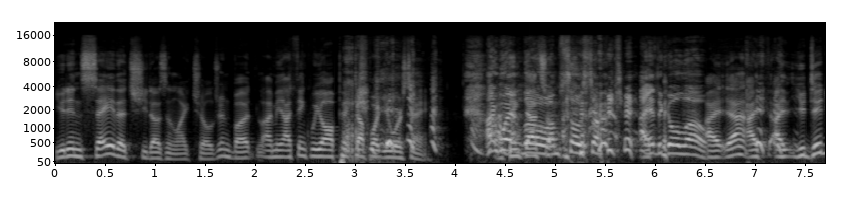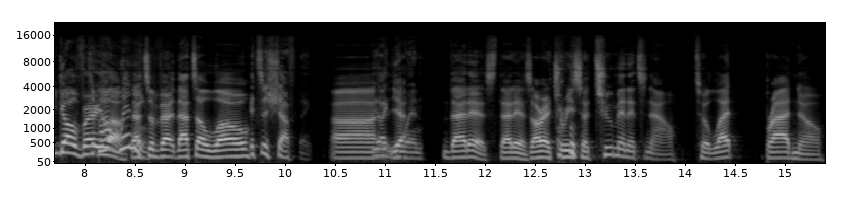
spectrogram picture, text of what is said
you didn't say that she doesn't like children, but I mean, I think we all picked up what you were saying. I went low. what- I'm so sorry. I had to go low. I, yeah, I, I, you did go very low. winning. That's a very, that's a low. It's a chef thing. Uh, You like to yeah, win. That is, that is. All right, Teresa, two minutes now to let Brad know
